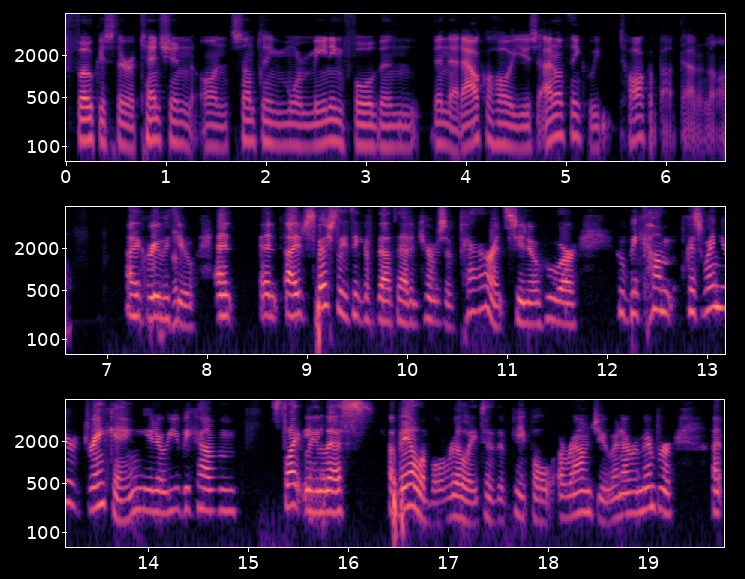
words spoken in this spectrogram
focus their attention on something more meaningful than than that alcohol use i don't think we talk about that enough I agree with you, and and I especially think about that in terms of parents. You know, who are who become because when you're drinking, you know, you become slightly less available really to the people around you. And I remember uh,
